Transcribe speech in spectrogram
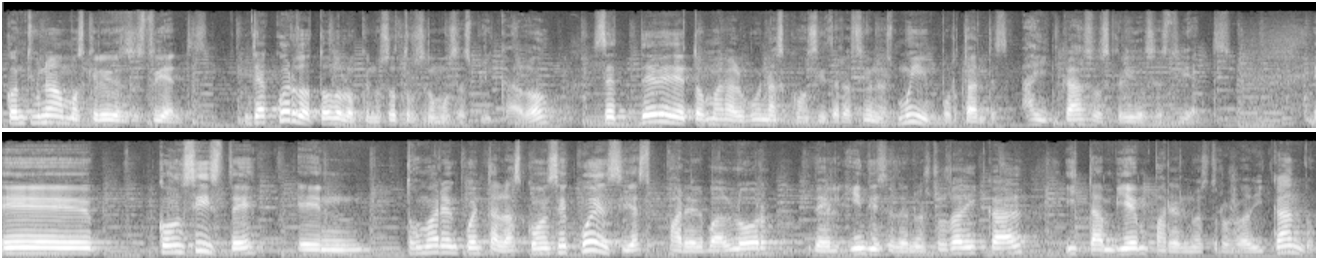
Continuamos, queridos estudiantes. De acuerdo a todo lo que nosotros hemos explicado, se debe de tomar algunas consideraciones muy importantes. Hay casos, queridos estudiantes. Eh, consiste en tomar en cuenta las consecuencias para el valor del índice de nuestro radical y también para el nuestro radicando,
